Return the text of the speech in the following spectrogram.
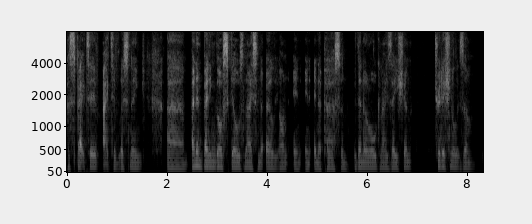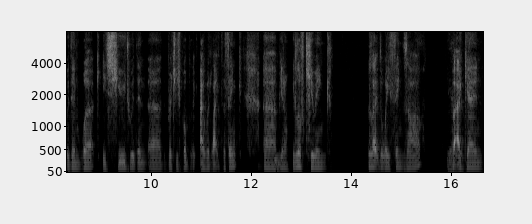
perspective, active listening, um, and embedding those skills nice and early on in, in, in a person within an organization. Traditionalism within work is huge within uh, the British public, I would like to think. Um, you know, we love queuing, we like the way things are, yeah. but again,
